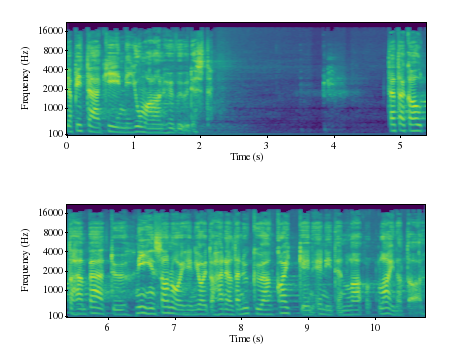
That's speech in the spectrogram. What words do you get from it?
ja pitää kiinni Jumalan hyvyydestä. Tätä kautta hän päätyy niihin sanoihin, joita häneltä nykyään kaikkein eniten la- lainataan.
